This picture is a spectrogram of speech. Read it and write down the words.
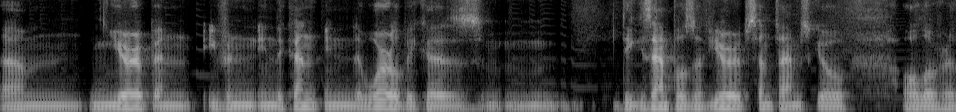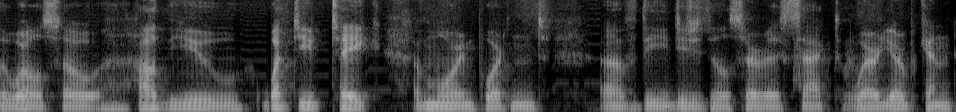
um, in Europe and even in the in the world because um, the examples of Europe sometimes go all over the world. So how do you what do you take of more important of the Digital Service Act where Europe can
